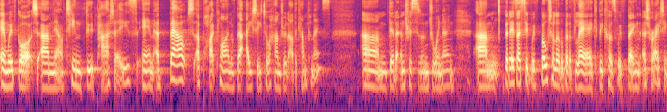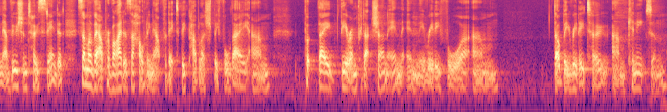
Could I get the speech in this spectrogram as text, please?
and we've got um, now 10 third parties and about a pipeline of about 80 to 100 other companies um, that are interested in joining. Um, but as I said, we've built a little bit of lag because we've been iterating our version 2 standard. Some of our providers are holding out for that to be published before they um, put they, they're in production and, and they're ready for, um, they'll be ready to um, connect and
